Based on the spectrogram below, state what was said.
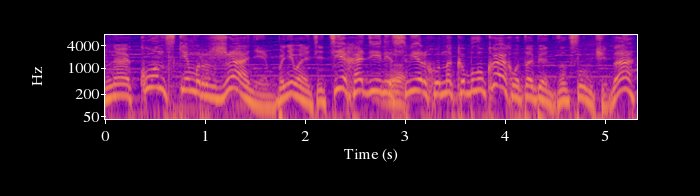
а, конским ржанием. Понимаете, те ходили сверху на каблуках, вот опять этот случай, да?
